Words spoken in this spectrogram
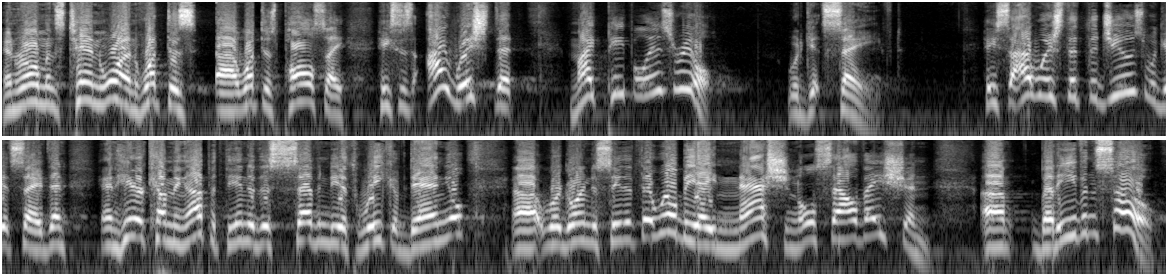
In Romans 10.1, what does, uh, what does Paul say? He says, I wish that my people Israel would get saved. He said, I wish that the Jews would get saved. And, and here, coming up at the end of this 70th week of Daniel, uh, we're going to see that there will be a national salvation. Um, but even so,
